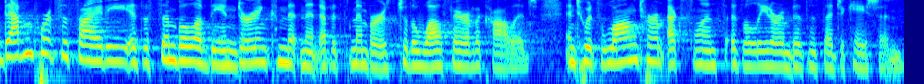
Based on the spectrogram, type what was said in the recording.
The Davenport Society is a symbol of the enduring commitment of its members to the welfare of the college and to its long term excellence as a leader in business education.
